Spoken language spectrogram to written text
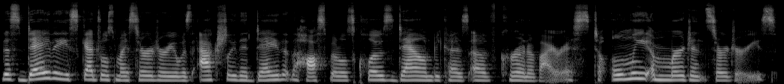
This day that he schedules my surgery was actually the day that the hospitals closed down because of coronavirus to only emergent surgeries.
